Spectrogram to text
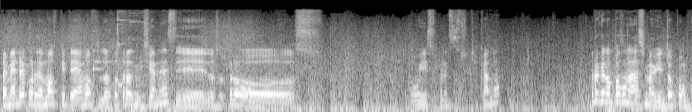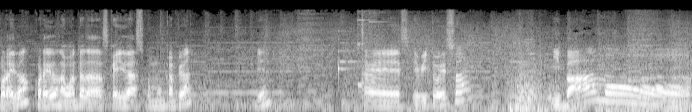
También recordemos que tenemos las otras misiones, eh, los otros... Uy, estoy checando. Creo que no pasa nada si me aviento con Coraidon. Coraidon aguanta las caídas como un campeón. Bien. evito eso. Y vamos.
